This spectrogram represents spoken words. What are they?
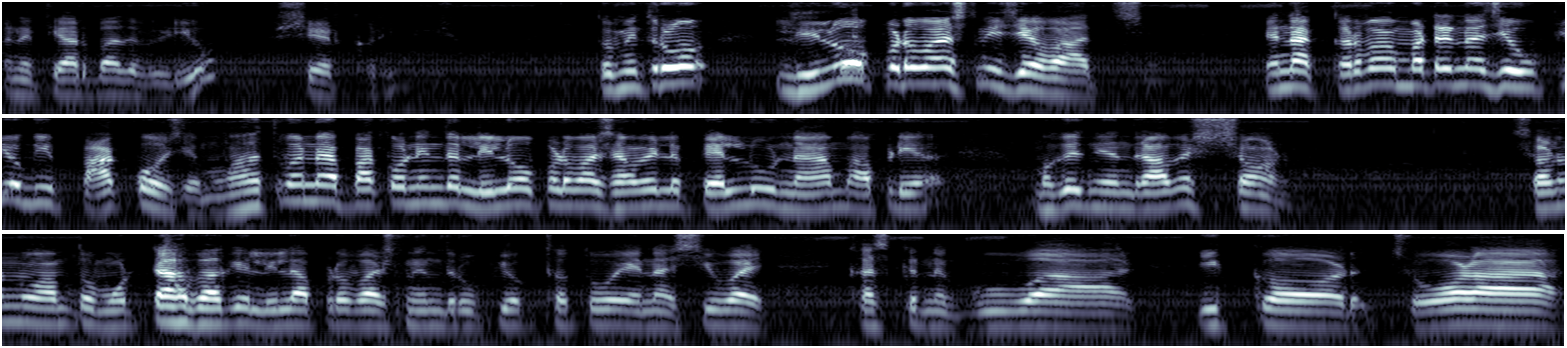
અને ત્યારબાદ વીડિયો શેર કરી દેજો. તો મિત્રો, લીલો પડવાશની જે વાત છે, એના કરવા માટેના જે ઉપયોગી પાકો છે, મહત્વના પાકોની અંદર લીલો પડવાશ આવે એટલે પહેલું નામ આપણી મગજની અંદર આવે શણ. શણનો આમ તો મોટા ભાગે લીલા પ્રવાસની અંદર ઉપયોગ થતો હોય. એના સિવાય ખાસ કરીને ગુવાર ઈકડ ચોળા,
